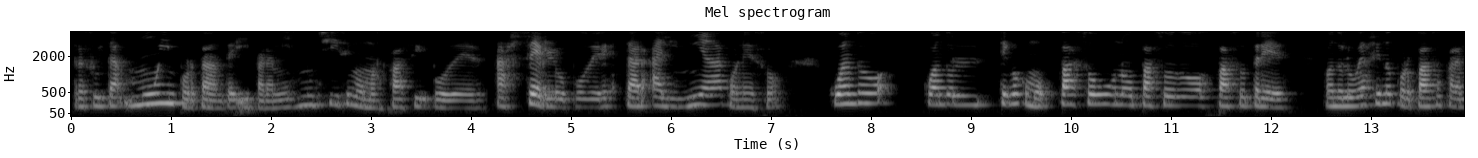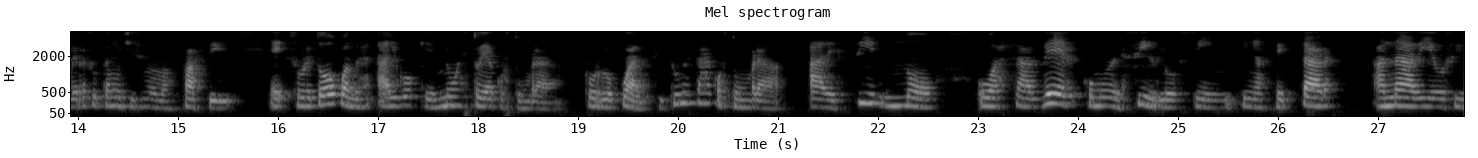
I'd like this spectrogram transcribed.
resulta muy importante y para mí es muchísimo más fácil poder hacerlo, poder estar alineada con eso cuando, cuando tengo como paso uno, paso dos, paso tres, cuando lo voy haciendo por pasos para mí resulta muchísimo más fácil, eh, sobre todo cuando es algo que no estoy acostumbrada. Por lo cual, si tú no estás acostumbrada a decir no o a saber cómo decirlo sin, sin afectar a nadie o sin,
